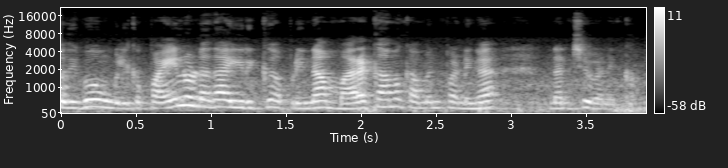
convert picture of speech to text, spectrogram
பதிவு உங்களுக்கு பயனுள்ளதாக இருக்குது அப்படின்னா மறக்காமல் கமெண்ட் பண்ணுங்கள் நன்றி வணக்கம்.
